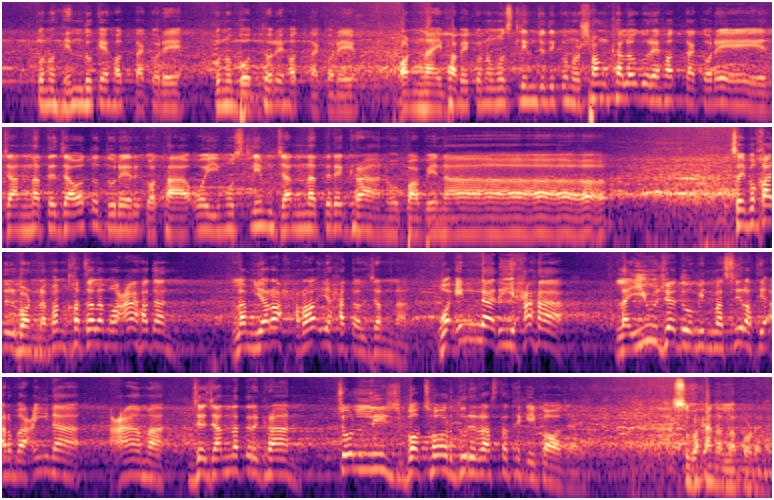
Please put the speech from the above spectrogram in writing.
কোনো হিন্দুকে হত্যা করে, কোনো বৌদ্ধরে হত্যা করে, অন্যায়ভাবে কোনো মুসলিম যদি কোনো সংখ্যালঘুরে হত্যা করে, জান্নাতে যাওয়া তো দূরের কথা, ওই মুসলিম জান্নাতের ঘ্রাণও পাবে না। সেই বুখারীর বর্ণনা, মান খাতালা মুআহাদান লাম ইয়ারাহ রাইহাতাল জান্নাহ, ওয়া ইন্না রিহাহা লা ইউজাদু মিন মাসিরাতি আরবাঈনা আমা যে জান্নাতের ঘ্রাণ চল্লিশ বছর দূরের রাস্তা থেকেই পাওয়া যায়। সুবহানাল্লাহ পড়েন।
